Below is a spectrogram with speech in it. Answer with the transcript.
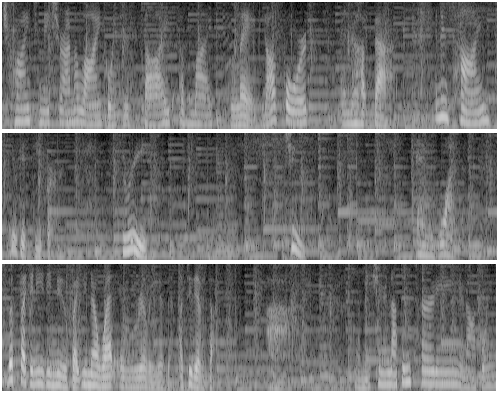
trying to make sure I'm aligned, going to the side of my leg, not forward and not back. And in time, you'll get deeper. Three, two, and one. Looks like an easy move, but you know what? It really isn't. Let's do the other side. Ah. Now make sure nothing's hurting. You're not going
